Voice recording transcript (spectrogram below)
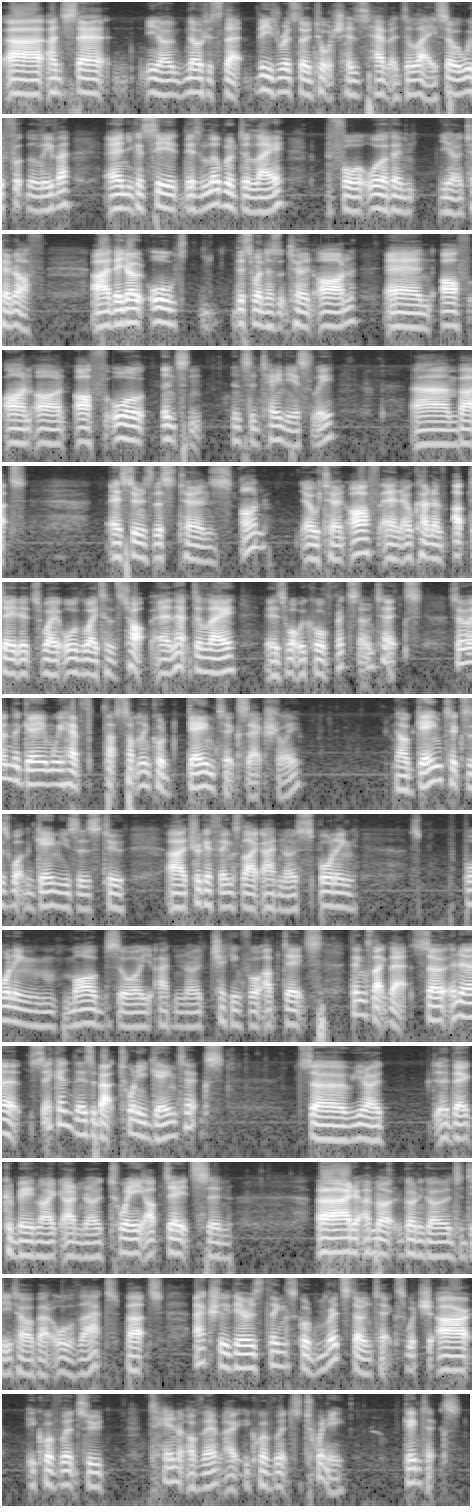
uh, understand, you know, notice that these redstone torches have a delay. So we flip the lever, and you can see there's a little bit of delay before all of them, you know, turn off. Uh, they don't all, this one doesn't turn on, and off, on, on, off, all instant, instantaneously. Um, but as soon as this turns on, it'll turn off and it'll kind of update its way all the way to the top. And that delay is what we call redstone ticks. So in the game we have something called game ticks actually. Now game ticks is what the game uses to uh, trigger things like, I don't know, spawning spawning mobs or, I don't know, checking for updates, things like that. So in a second there's about 20 game ticks. So, you know, that could mean like, I don't know, 20 updates and uh, I, am not going to go into detail about all of that, but actually there is things called redstone ticks, which are equivalent to 10 of them are equivalent to 20 game ticks.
